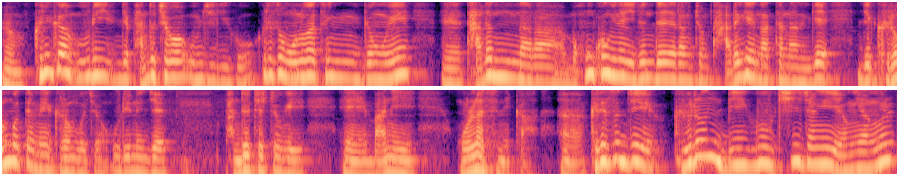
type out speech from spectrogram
어, 그러니까 우리 이제 반도체가 움직이고 그래서 오늘 같은 경우에 예, 다른 나라 뭐 홍콩이나 이런 데랑 좀 다르게 나타나는 게 이제 그런 것 때문에 그런 거죠. 우리는 이제 반도체 쪽이 예, 많이 올랐으니까. 어, 그래서 이제 그런 미국 시장의 영향을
